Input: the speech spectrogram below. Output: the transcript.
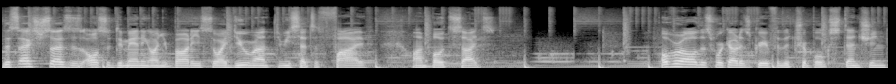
This exercise is also demanding on your body, so I do around 3 sets of 5 on both sides. Overall, this workout is great for the triple extension.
